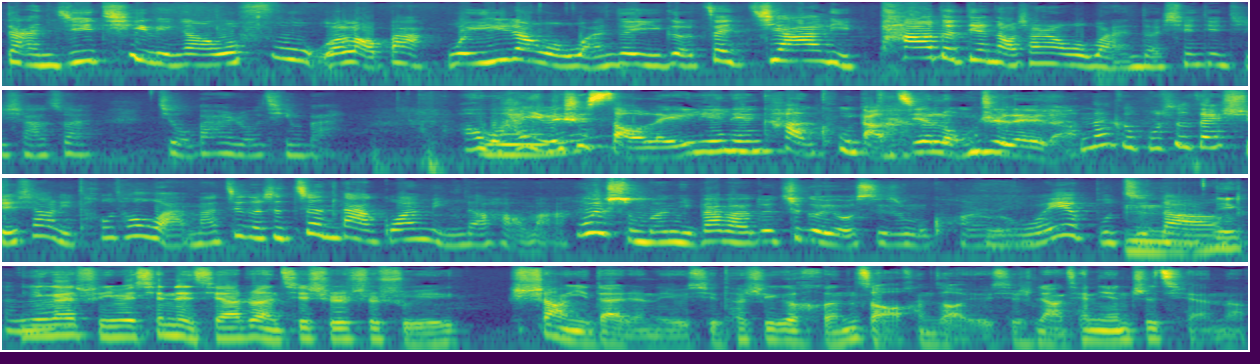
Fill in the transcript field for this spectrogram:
感激涕零啊！我父我老爸唯一让我玩的一个，在家里他的电脑上让我玩的《仙剑奇侠传》九八柔情版，哦，我还以为是扫雷、连连看、空档接龙之类的。那个不是在学校里偷偷玩吗？这个是正大光明的好吗？为什么你爸爸对这个游戏这么宽容？我也不知道，嗯，应应该是因为《仙剑奇侠传》其实是属于上一代人的游戏，它是一个很早很早的游戏，是两千年之前的。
